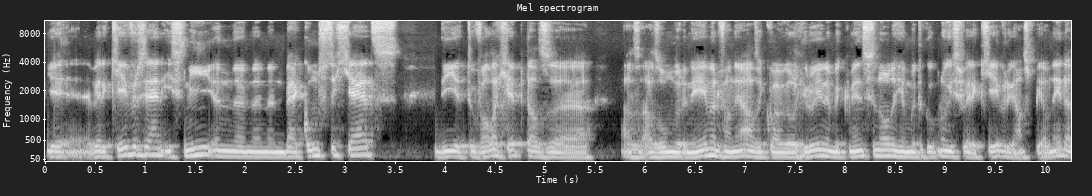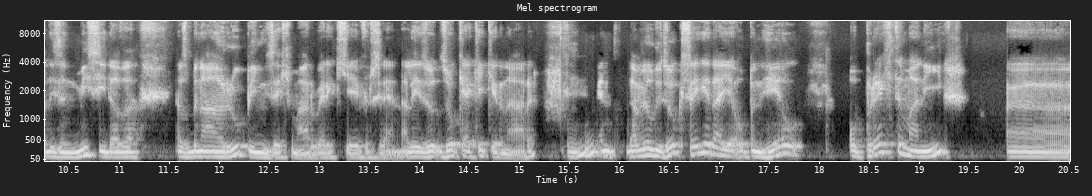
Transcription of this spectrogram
je, werkgever zijn is niet een, een, een bijkomstigheid die je toevallig hebt als, uh, als, als ondernemer. Van ja, als ik wat wil groeien, heb ik mensen nodig en moet ik ook nog eens werkgever gaan spelen. Nee, dat is een missie. Dat, dat is bijna een roeping, zeg maar, werkgever zijn. Allee, zo, zo kijk ik ernaar. Hè. Mm -hmm. En dat wil dus ook zeggen dat je op een heel oprechte manier uh,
